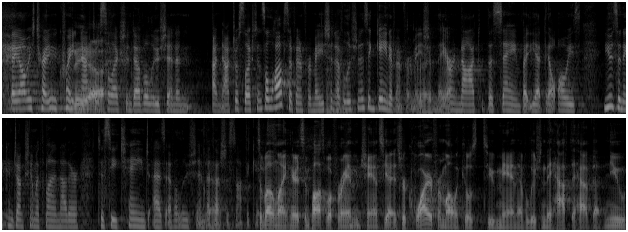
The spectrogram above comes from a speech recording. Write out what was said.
they always try to equate they, natural uh, selection to evolution, and uh, natural selection is a loss of information, mm-hmm. evolution is a gain of information. Right. They are not the same, but yet they'll always use it in conjunction with one another to see change as evolution, but yeah. that's just not the case. So, bottom line here, it's impossible for random chance. Yeah, it's required for molecules to man evolution. They have to have that new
